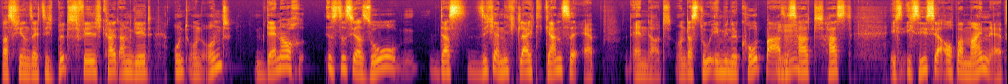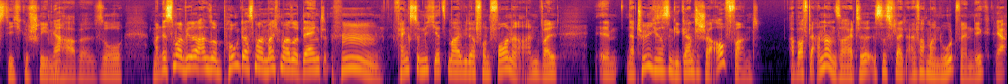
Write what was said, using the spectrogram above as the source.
was 64-Bit-Fähigkeit angeht und, und, und. Dennoch ist es ja so, dass sich ja nicht gleich die ganze App ändert und dass du irgendwie eine Codebasis mhm. hat, hast. Ich, ich sehe es ja auch bei meinen Apps, die ich geschrieben ja. habe. So, man ist mal wieder an so einem Punkt, dass man manchmal so denkt, hm, fängst du nicht jetzt mal wieder von vorne an, weil äh, natürlich ist es ein gigantischer Aufwand. Aber auf der anderen Seite ist es vielleicht einfach mal notwendig, ja.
